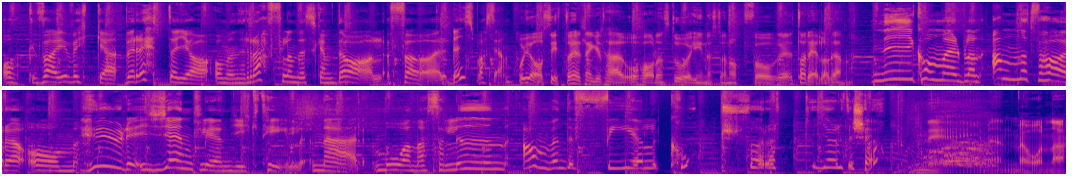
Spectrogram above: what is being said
och varje vecka berättar jag om en rafflande skandal för dig Sebastian. Och jag sitter helt enkelt här och har den stora ynnesten och får eh, ta del av den. Ni kommer bland annat få höra om hur det egentligen gick till när Mona Salin använde fel kort för att göra lite köp. Nej men Mona.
